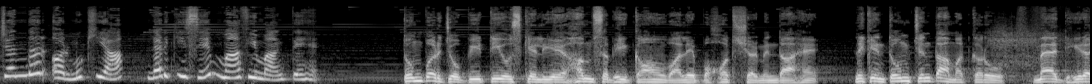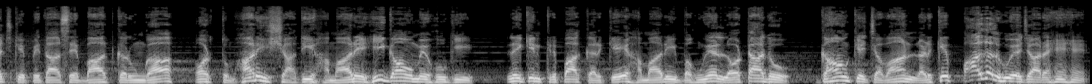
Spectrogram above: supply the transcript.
चंदर और मुखिया लड़की से माफ़ी मांगते हैं। तुम पर जो बीती, उसके लिए हम सभी गाँव वाले बहुत शर्मिंदा हैं। लेकिन तुम चिंता मत करो, मैं धीरज के पिता से बात करूँगा और तुम्हारी शादी हमारे ही गाँव में होगी। लेकिन कृपा करके हमारी बहुएँ लौटा दो। गाँव के जवान लड़के पागल हुए जा रहे हैं।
